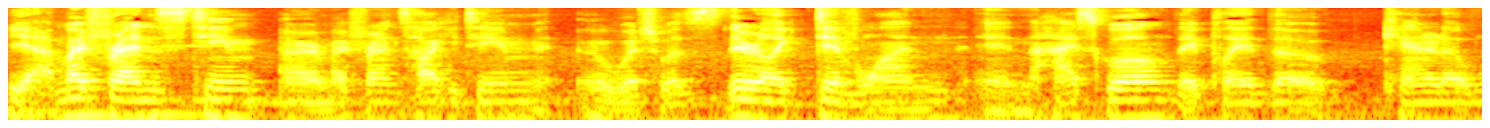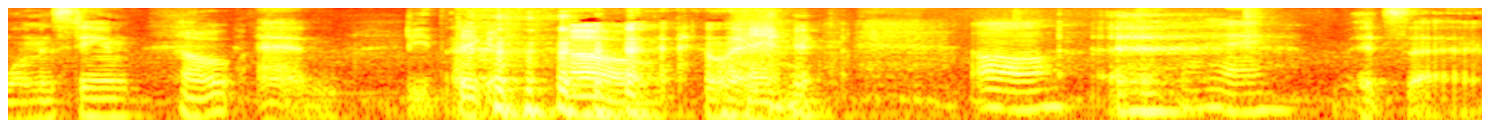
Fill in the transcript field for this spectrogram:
Yeah, my friend's team or my friend's hockey team, which was they were like Div One in high school. They played the Canada women's team, Oh, and beat them. Oh, like. Oh, okay. it's uh,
